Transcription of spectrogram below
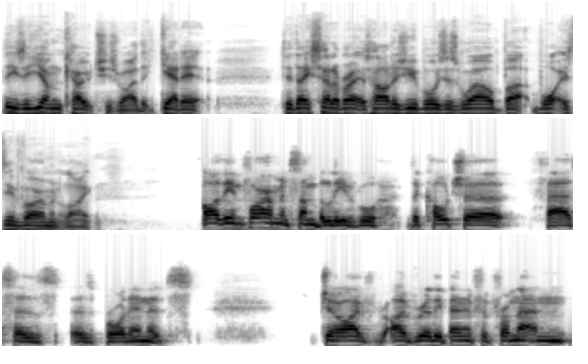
these are young coaches, right? That get it. Did they celebrate as hard as you boys as well? But what is the environment like? Oh, the environment's unbelievable. The culture Faz has has brought in, it's you know, I've I've really benefited from that, and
